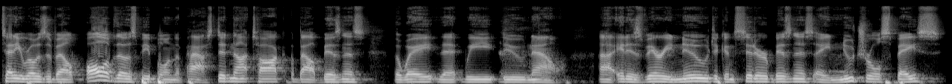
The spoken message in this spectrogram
Teddy Roosevelt, all of those people in the past did not talk about business the way that we do now. Uh, it is very new to consider business a neutral space,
